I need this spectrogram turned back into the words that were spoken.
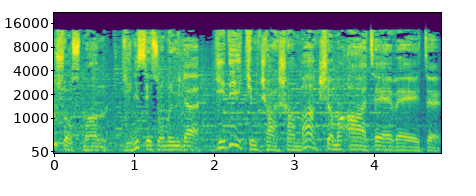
Kuruluş Osman yeni sezonuyla 7 Ekim çarşamba akşamı ATV'de.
